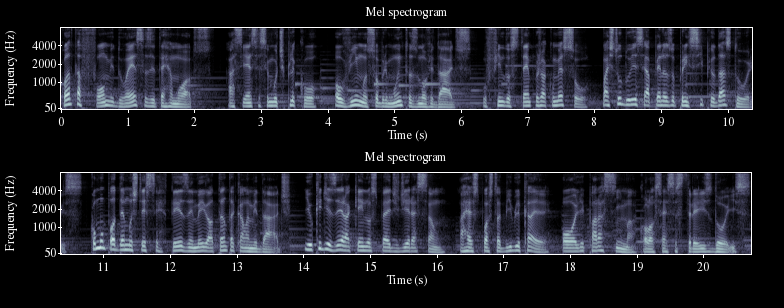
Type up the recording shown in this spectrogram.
Quanta fome, doenças e terremotos? A ciência se multiplicou. Ouvimos sobre muitas novidades. O fim dos tempos já começou. Mas tudo isso é apenas o princípio das dores. Como podemos ter certeza em meio a tanta calamidade? E o que dizer a quem nos pede direção? A resposta bíblica é: olhe para cima. Colossenses 3, 2.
